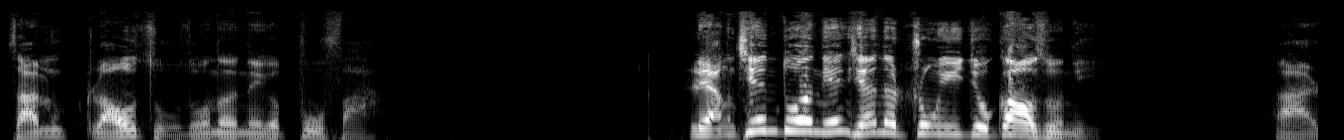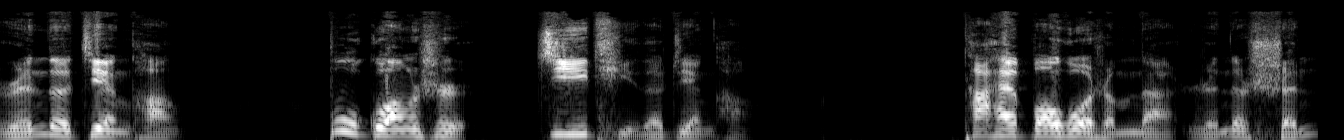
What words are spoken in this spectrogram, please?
咱们老祖宗的那个步伐。两千多年前的中医就告诉你。啊，人的健康，不光是机体的健康，它还包括什么呢？人的神，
